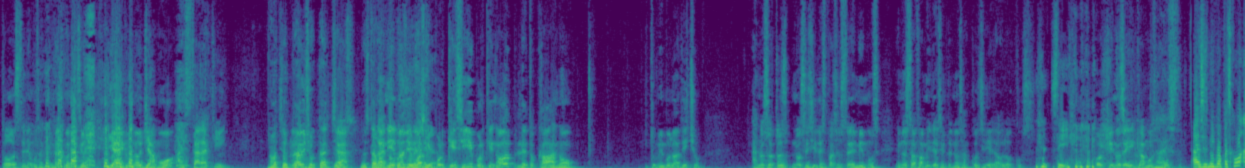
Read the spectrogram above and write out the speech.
Todos tenemos aquí una conexión. Y algo nos llamó a estar aquí. No, Siempre total, total, O sea, no estamos Daniel no llegó aquí porque sí, porque no, le tocaba no. Y tú mismo lo has dicho. A nosotros, no sé si les pasa a ustedes mismos, en nuestra familia siempre nos han considerado locos. Sí. Porque nos dedicamos a esto. A veces mi papá es como, ay,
